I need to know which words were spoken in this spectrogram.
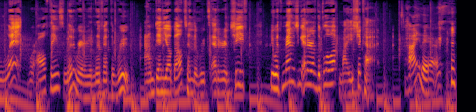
Lit, where all things literary live at the root. I'm Danielle Belton, the Root's editor in chief, here with managing editor of the Glow Up, Maiysha Kai. Hi there.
